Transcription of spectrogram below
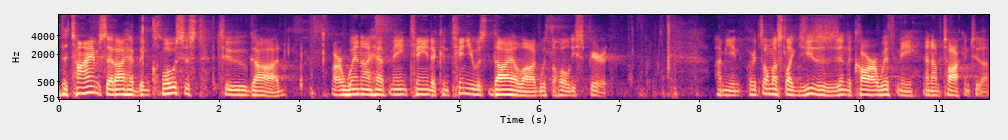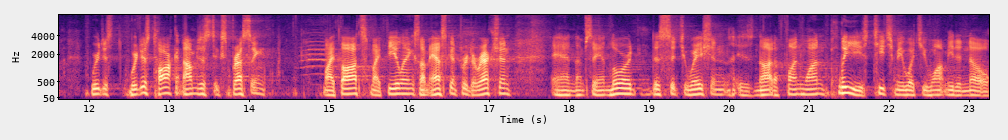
The times that I have been closest to God are when I have maintained a continuous dialogue with the Holy Spirit. I mean, it's almost like Jesus is in the car with me and I'm talking to him. We're just, we're just talking. I'm just expressing my thoughts, my feelings. I'm asking for direction. And I'm saying, Lord, this situation is not a fun one. Please teach me what you want me to know.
